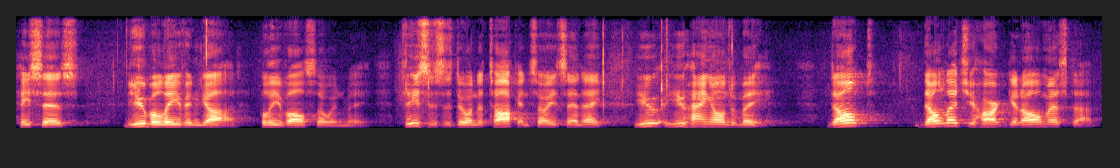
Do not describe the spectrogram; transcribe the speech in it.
he says, You believe in God, believe also in me. Jesus is doing the talking, so he said, Hey, you, you hang on to me. Don't, don't let your heart get all messed up.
